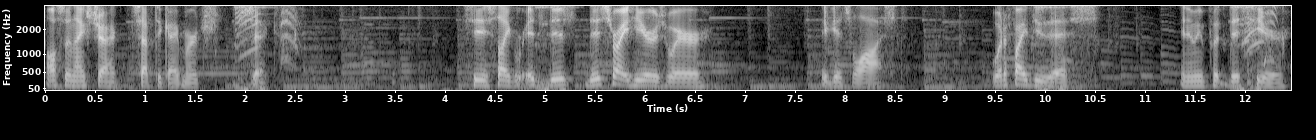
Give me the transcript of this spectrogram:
Also, nice Jack Jacksepticeye merch. Sick. See, it's like, it, this, this right here is where it gets lost. What if I do this? And then we put this here.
